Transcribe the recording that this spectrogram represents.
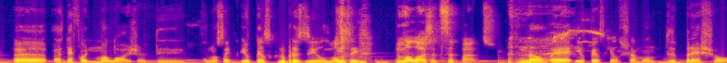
Uh, até foi numa loja de. Não sei, eu penso que no Brasil numa, dizem. Numa loja de sapatos. Não, é, eu penso que eles chamam de brechó.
